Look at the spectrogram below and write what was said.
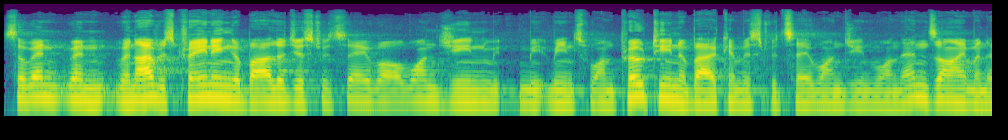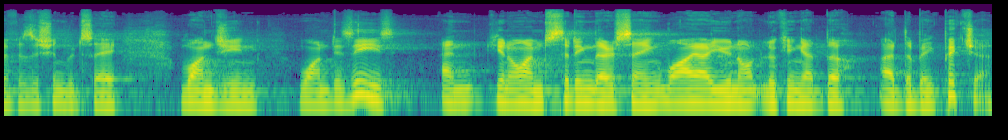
So when, when, when I was training, a biologist would say, well, one gene means one protein, a biochemist would say one gene, one enzyme, and a physician would say one gene, one disease. And you know, I'm sitting there saying, why are you not looking at the, at the big picture?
